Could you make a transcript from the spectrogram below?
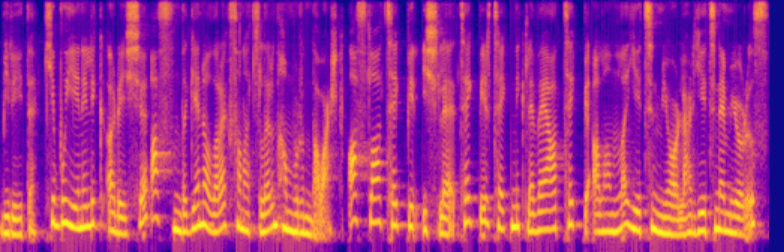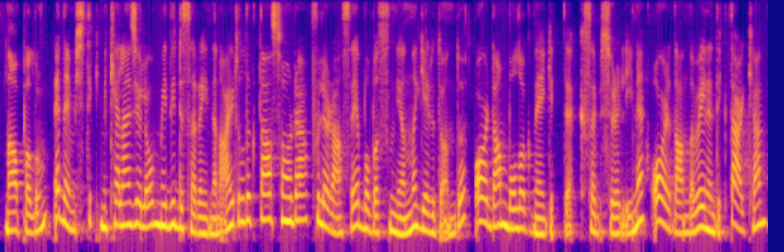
biriydi. Ki bu yenilik arayışı aslında genel olarak sanatçıların hamurunda var. Asla tek bir işle, tek bir teknikle veya tek bir alanla yetinmiyorlar. Yetinemiyoruz. Ne yapalım? Ne demiştik? Michelangelo Medici Sarayı'ndan ayrıldıktan sonra Floransa'ya babasının yanına geri döndü. Oradan Bologna'ya gitti kısa bir süreliğine. Oradan da Venedik derken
